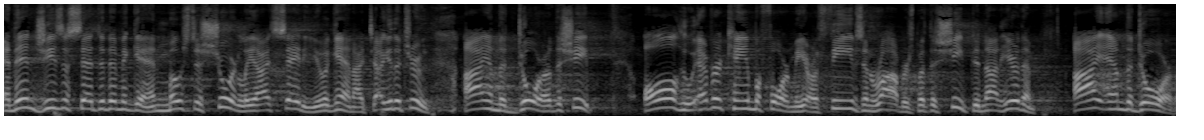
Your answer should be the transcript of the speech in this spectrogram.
And then Jesus said to them again, Most assuredly I say to you, again, I tell you the truth, I am the door of the sheep. All who ever came before me are thieves and robbers, but the sheep did not hear them. I am the door.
